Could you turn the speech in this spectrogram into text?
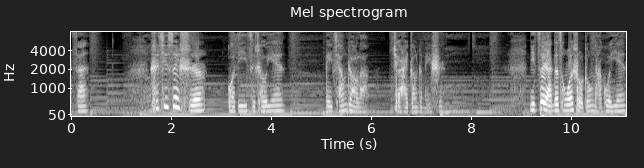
三，十七岁时，我第一次抽烟，被呛着了，却还装着没事。你自然的从我手中拿过烟，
